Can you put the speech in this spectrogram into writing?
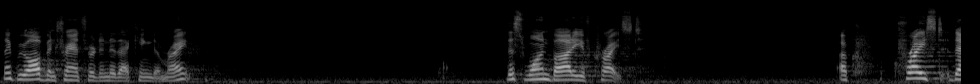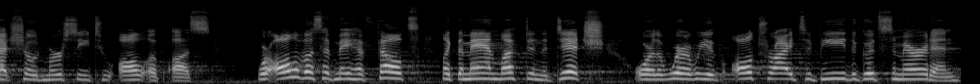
I think we've all been transferred into that kingdom, right? This one body of Christ. A Christ that showed mercy to all of us, where all of us have, may have felt like the man left in the ditch, or the, where we have all tried to be the Good Samaritan,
